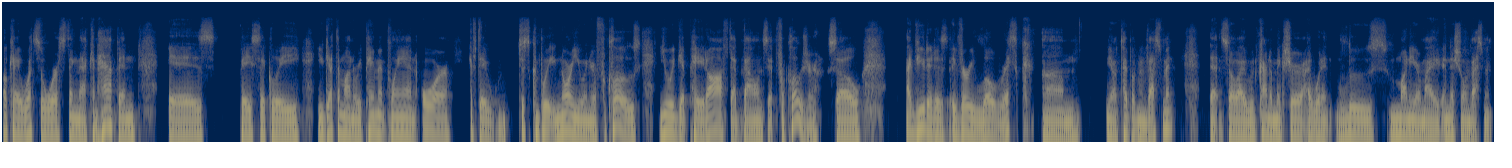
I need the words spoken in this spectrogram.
okay, what's the worst thing that can happen is basically you get them on a repayment plan or if they just completely ignore you and you're foreclosed, you would get paid off that balance at foreclosure. So I viewed it as a very low risk, um, you know, type of investment. That so I would kind of make sure I wouldn't lose money or my initial investment.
